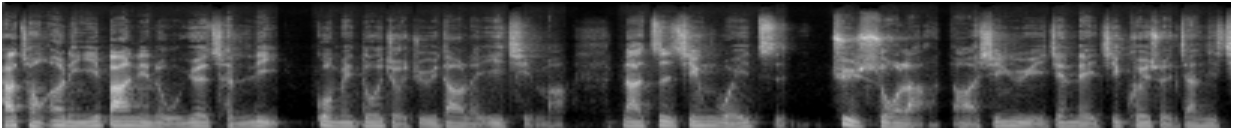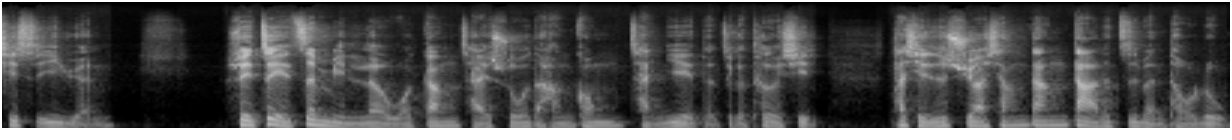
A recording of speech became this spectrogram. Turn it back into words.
他从二零一八年的五月成立，过没多久就遇到了疫情嘛。那至今为止，据说啦啊，新宇已经累计亏损将近七十亿元，所以这也证明了我刚才说的航空产业的这个特性，它其实需要相当大的资本投入，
